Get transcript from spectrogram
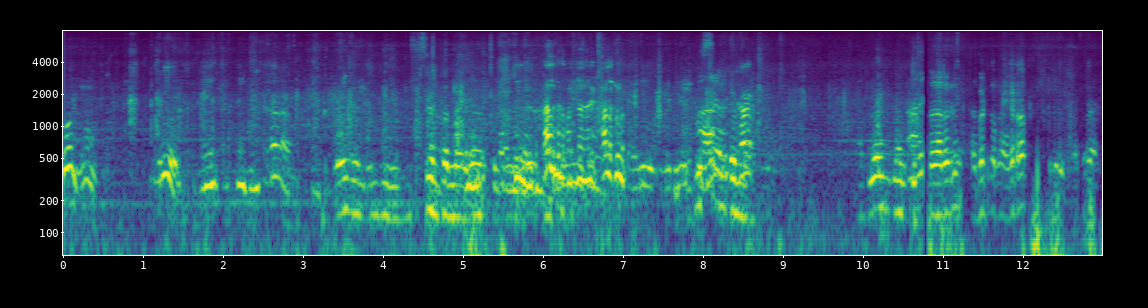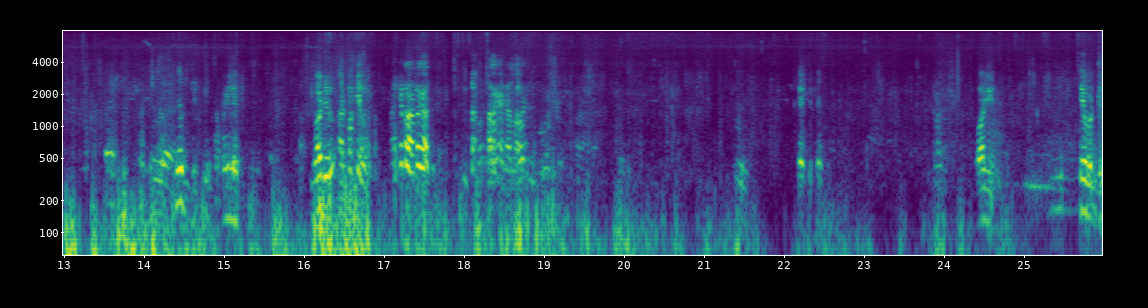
వాడు అటుపక్క అక్కడ అట కాదు తలకాయ వెళ్ళాలి వాడి చేపట్టి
